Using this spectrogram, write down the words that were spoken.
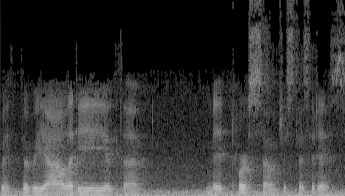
with the reality of the mid torso just as it is.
